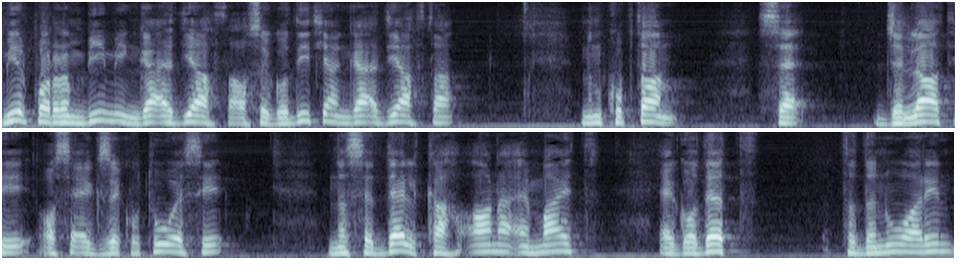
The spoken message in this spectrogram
Mirëpo rrëmbimi nga e djathta ose goditja nga e djathta nënkupton se xhelati ose ekzekutuesi nëse del ka ana e majtë e godet të dënuarin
